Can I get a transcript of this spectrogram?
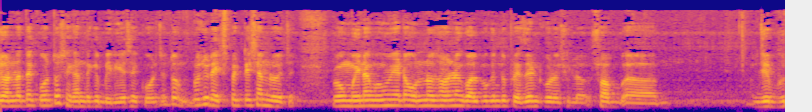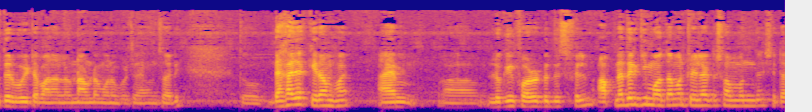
জন্নাতে করতো, সেখান থেকে বেরিয়ে এসে করছে। তো প্রচুর এক্সপেকটেশন রয়েছে। এবং মৈনাক ভূমি একটা অন্য ধরনের গল্প কিন্তু প্রেজেন্ট করেছিল। সব যে ভূতের বইটা বানালাম, নামটা মনে পড়ছে এখন সরি তো দেখা যাক কিরম হয়। I am looking forward to this film আপনাদের কি মতামত ট্রেলারটা সম্বন্ধে? সেটা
